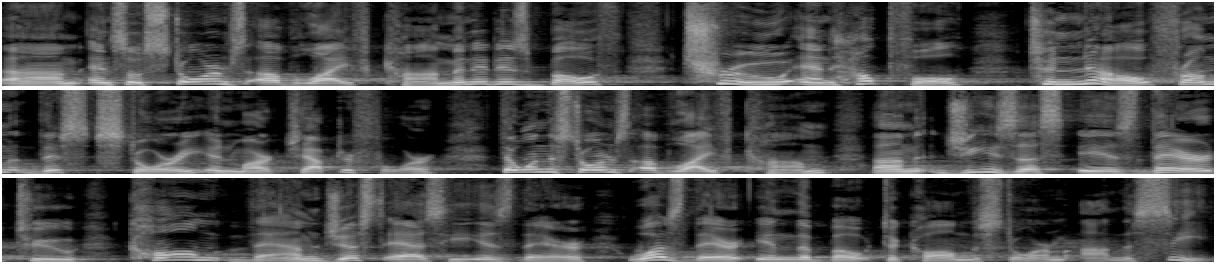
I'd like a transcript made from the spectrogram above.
Um, and so storms of life come, and it is both true and helpful to know from this story in Mark chapter 4 that when the storms of life come, um, Jesus is there to calm them just as he is there, was there in the boat to calm the storm on the sea.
